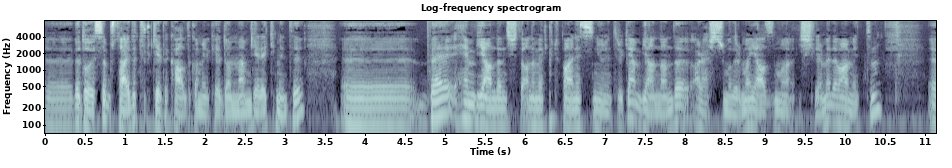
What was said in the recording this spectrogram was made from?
e, ve dolayısıyla bu sayede Türkiye'de kaldık. Amerika'ya dönmem gerekmedi. E, ve hem bir yandan işte Anamet Kütüphanesi'ni yönetirken bir yandan da araştırmalarıma, yazma işlerime devam ettim. E,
